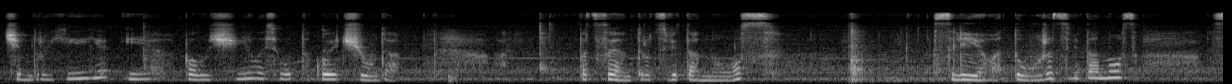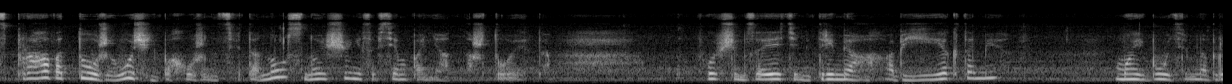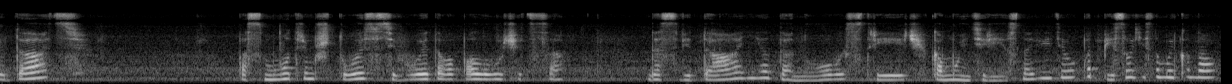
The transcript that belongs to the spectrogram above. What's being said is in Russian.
чем другие. И получилось вот такое чудо. По центру цветонос, слева тоже цветонос, справа тоже очень похоже на цветонос, но еще не совсем понятно, что это. В общем, за этими тремя объектами мы будем наблюдать, посмотрим, что из всего этого получится. До свидания, до новых встреч. Кому интересно видео, подписывайтесь на мой канал,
